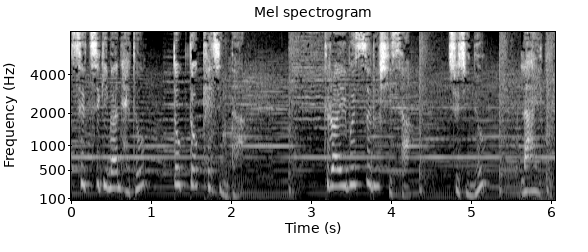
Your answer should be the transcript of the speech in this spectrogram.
스치기만 해도 똑똑해진다. 드라이브 스루 시사 주진우 라이브.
